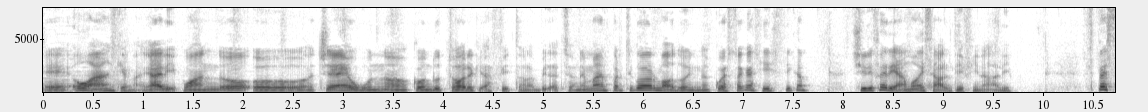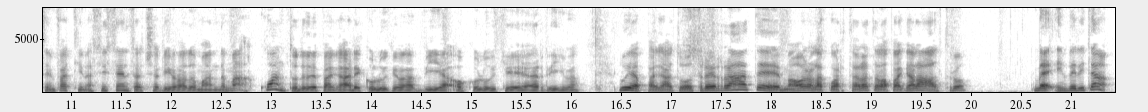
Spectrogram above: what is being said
eh, o anche magari quando uh, c'è un conduttore che affitta un'abitazione, ma in particolar modo in questa casistica ci riferiamo ai saldi finali. Spesso infatti in assistenza ci arriva la domanda ma quanto deve pagare colui che va via o colui che arriva? Lui ha pagato tre rate ma ora la quarta rata la paga l'altro? Beh, in verità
